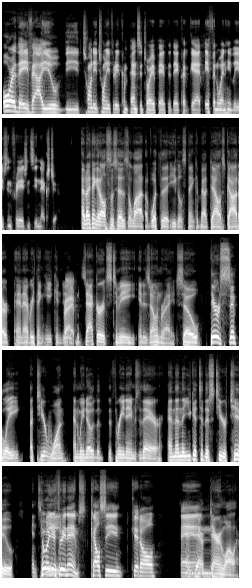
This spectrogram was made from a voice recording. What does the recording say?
or they value the 2023 compensatory pick that they could get if and when he leaves in free agency next year. And I think it also says a lot of what the Eagles think about Dallas Goedert and everything he can do. Right. But Zach Ertz to me in his own right. So there's simply a tier one, and we know the, the three names there. And then you get to this tier two. And Who are your three names? Kelce, Kittle, and and, Dar- Darren Waller.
